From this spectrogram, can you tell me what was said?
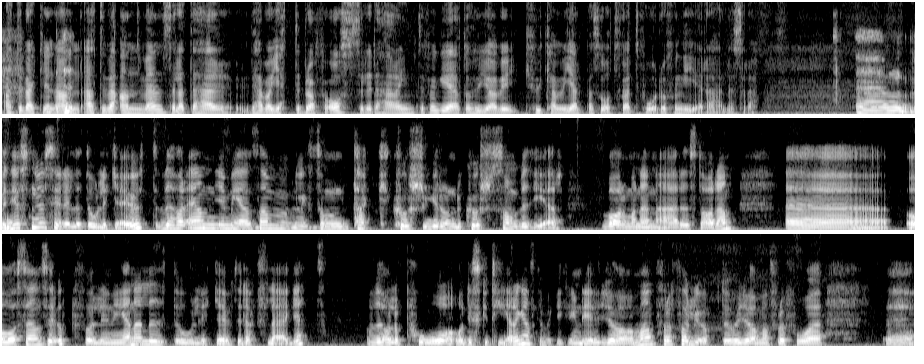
att det verkligen an, att det används eller att det här, det här var jättebra för oss eller det här har inte fungerat och hur, gör vi, hur kan vi hjälpas åt för att få det att fungera eller sådär? Ehm, just nu ser det lite olika ut. Vi har en gemensam liksom, tackkurs, grundkurs som vi ger var man än är i staden. Ehm, och sen ser uppföljningarna lite olika ut i dagsläget. Och vi håller på och diskuterar ganska mycket kring det. Hur gör man för att följa upp det? Hur gör man för att få Eh,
